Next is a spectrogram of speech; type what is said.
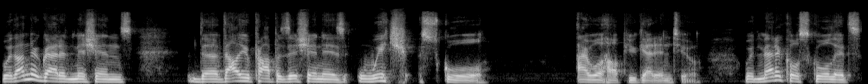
With undergrad admissions, the value proposition is which school I will help you get into. With medical school, it's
